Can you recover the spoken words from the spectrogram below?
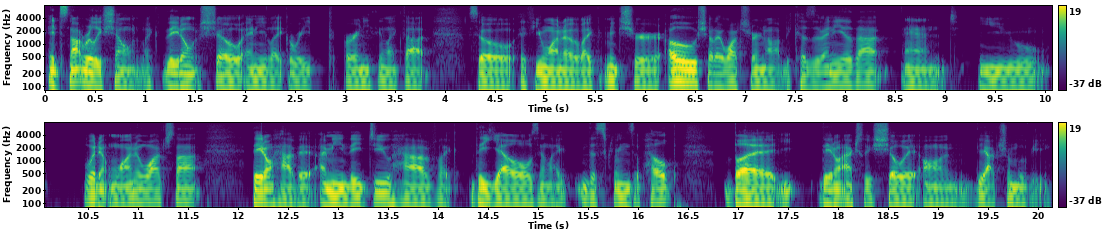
it's not really shown. Like they don't show any like rape or anything like that. So if you want to like make sure oh should i watch it or not? because of any of that and you wouldn't want to watch that they don't have it. I mean they do have like the yells and like the screams of help but they don't actually show it on the actual movie.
